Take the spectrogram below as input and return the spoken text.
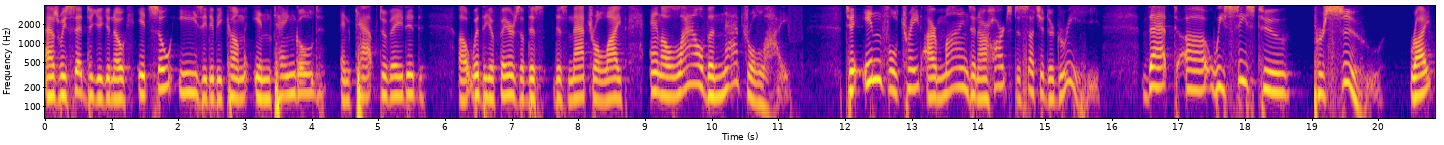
As we said to you, you know, it's so easy to become entangled and captivated uh, with the affairs of this, this natural life and allow the natural life to infiltrate our minds and our hearts to such a degree that uh, we cease to pursue, right?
